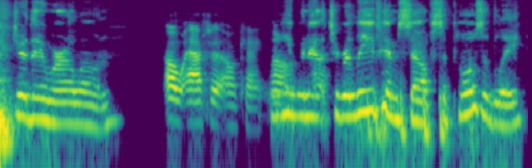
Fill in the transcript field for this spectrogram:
after they were alone Oh, after okay. and he went out to relieve himself supposedly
